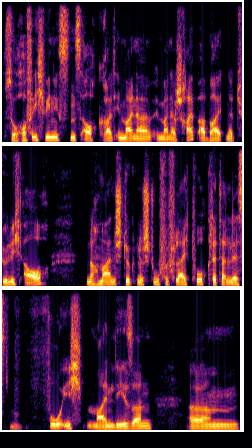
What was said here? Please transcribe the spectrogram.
so hoffe ich wenigstens auch gerade in meiner, in meiner Schreibarbeit natürlich auch nochmal ein Stück, eine Stufe vielleicht hochklettern lässt, wo ich meinen Lesern ähm,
